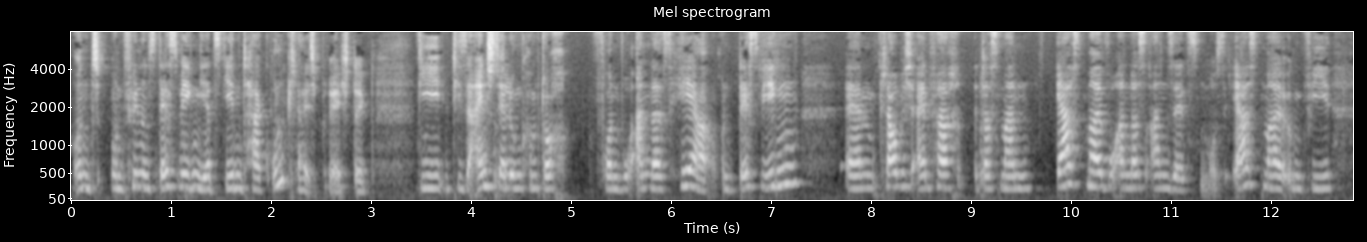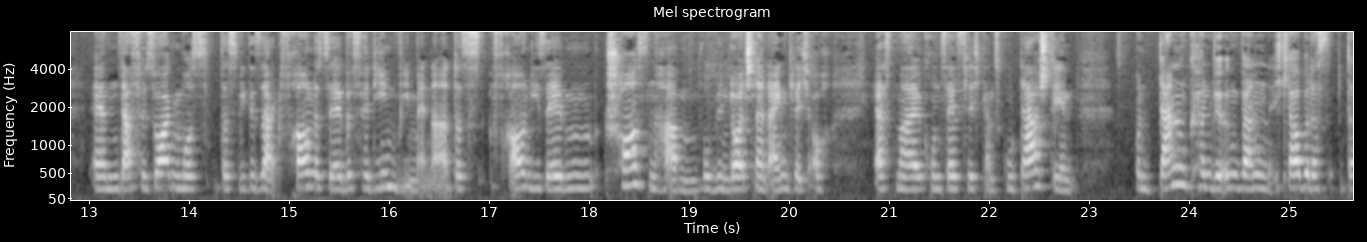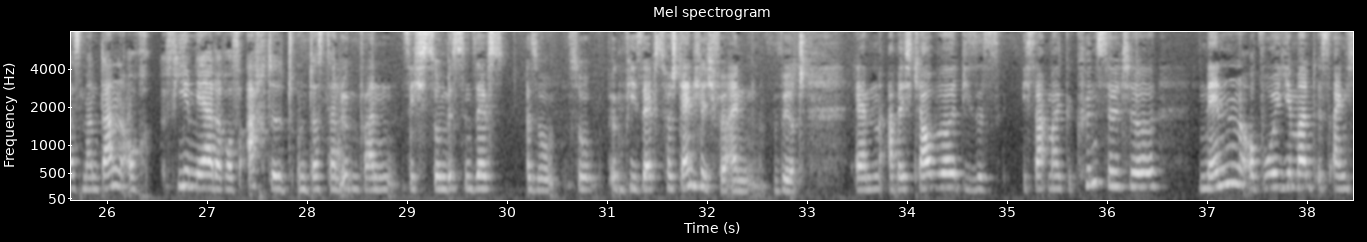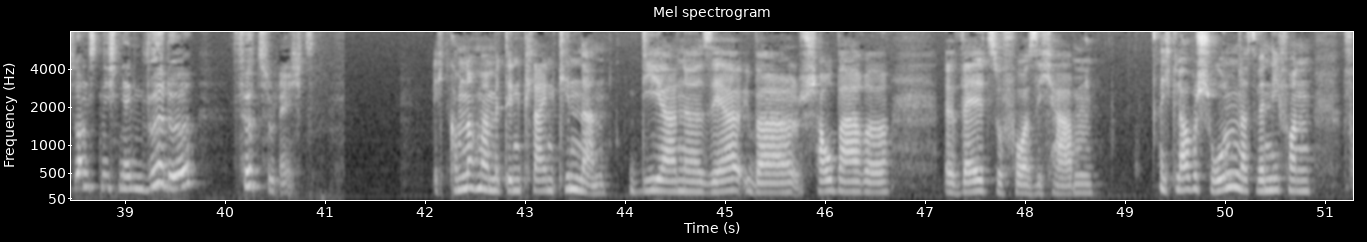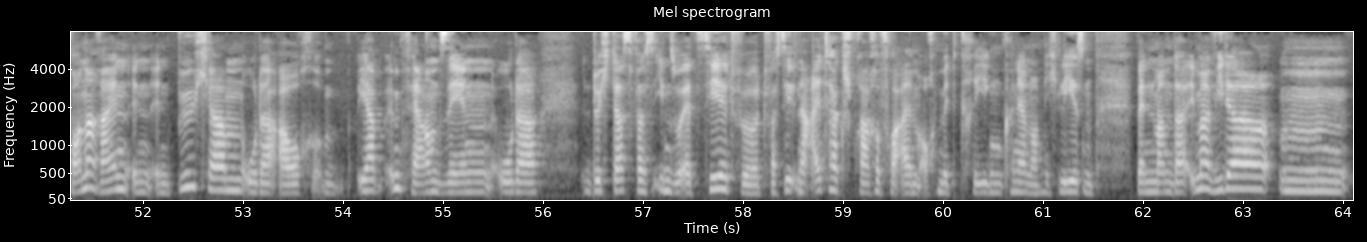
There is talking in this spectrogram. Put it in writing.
und, und fühlen uns deswegen jetzt jeden Tag ungleichberechtigt. Die, diese Einstellung kommt doch von woanders her. Und deswegen ähm, glaube ich einfach, dass man erstmal woanders ansetzen muss. Erstmal irgendwie ähm, dafür sorgen muss, dass, wie gesagt, Frauen dasselbe verdienen wie Männer, dass Frauen dieselben Chancen haben, wo wir in Deutschland eigentlich auch erstmal grundsätzlich ganz gut dastehen. Und dann können wir irgendwann, ich glaube, dass, dass man dann auch viel mehr darauf achtet und dass dann irgendwann sich so ein bisschen selbst, also so irgendwie selbstverständlich für einen wird. Ähm, aber ich glaube, dieses, ich sag mal, gekünstelte Nennen, obwohl jemand es eigentlich sonst nicht nennen würde, führt zu nichts. Ich komme nochmal mit den kleinen Kindern, die ja eine sehr überschaubare äh, Welt so vor sich haben ich glaube schon, dass wenn die von vornherein in, in Büchern oder auch ähm, ja, im Fernsehen oder durch das, was ihnen so erzählt wird, was sie in der Alltagssprache vor allem auch mitkriegen, können ja noch nicht lesen, wenn man da immer wieder mh, mm,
